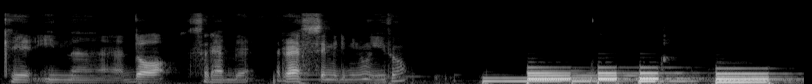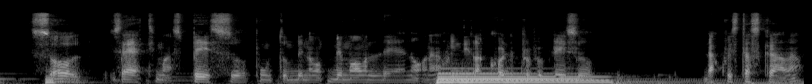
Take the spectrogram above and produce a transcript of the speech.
che in eh, Do sarebbe Re semidiminuito, Sol settima, spesso appunto bemolle nona, quindi l'accordo è proprio preso da questa scala.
